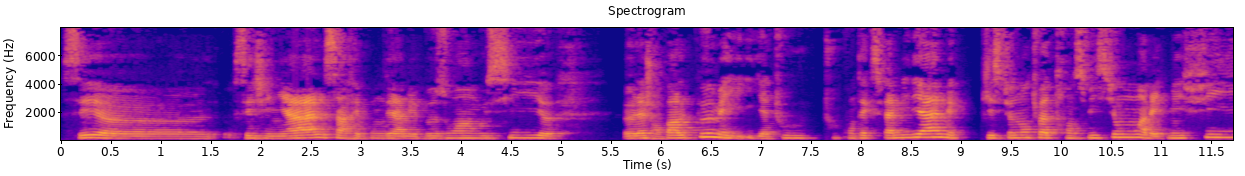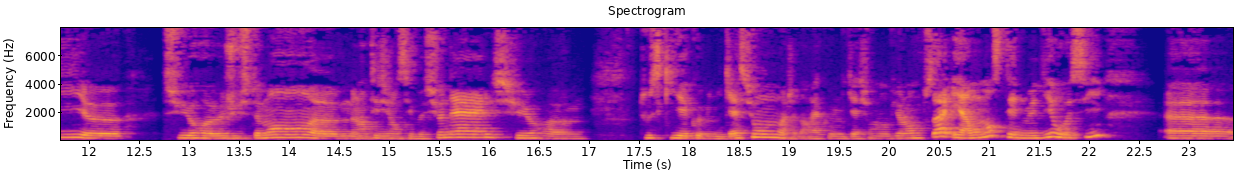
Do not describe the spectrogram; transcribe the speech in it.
C'est euh, c'est génial, ça répondait à mes besoins aussi. Euh, là, j'en parle peu, mais il y a tout tout le contexte familial, mes questionnements, tu vois, de transmission avec mes filles. Euh, sur euh, justement euh, l'intelligence émotionnelle, sur euh, tout ce qui est communication. Moi, j'adore la communication non violente, tout ça. Et à un moment, c'était de me dire aussi, euh,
